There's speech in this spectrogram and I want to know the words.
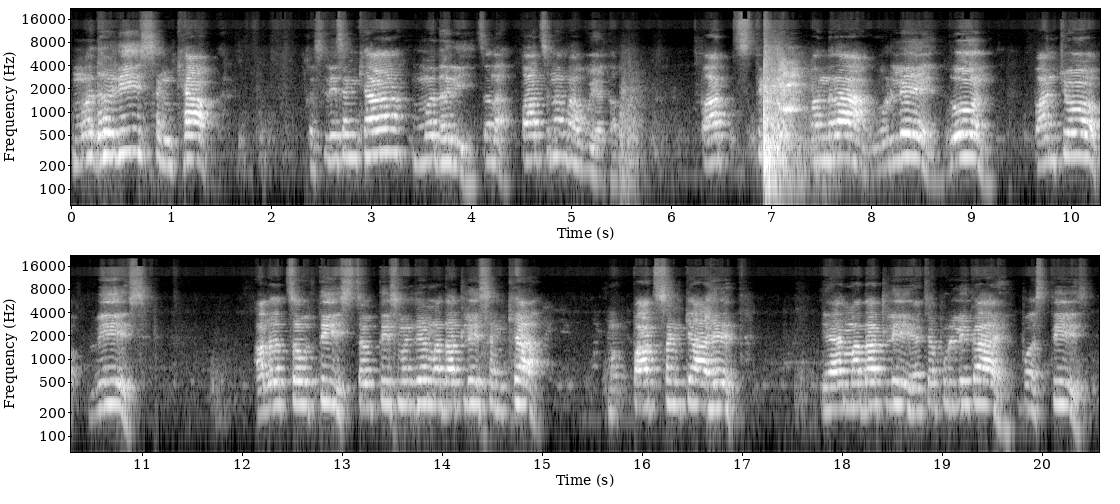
मधली संख्या. कसली संख्या? मधली. चला पाच न भागूयात आपण. पाच त्रिक पंधरा उरले दोन पाचो वीस. आलं चौतीस. चौतीस म्हणजे मधातली संख्या. मग पाच संख्या आहेत. या मधातली याच्या पुढली काय? पस्तीस.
